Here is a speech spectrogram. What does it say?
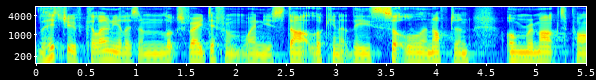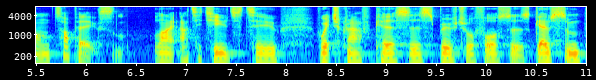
the history of colonialism looks very different when you start looking at these subtle and often unremarked upon topics like attitudes to witchcraft, curses, spiritual forces, ghosts, and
